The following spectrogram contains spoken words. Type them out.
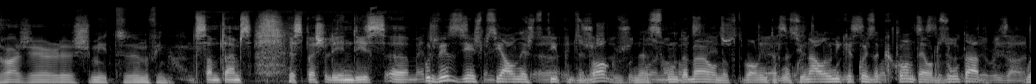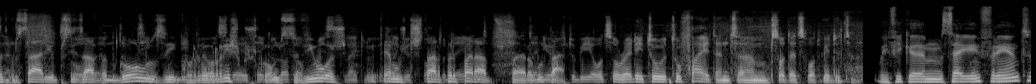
Roger Schmidt no final. Uh, Por vezes, e em especial neste uh, tipo de jogos, na segunda mão, no futebol internacional, a única coisa que conta é o resultado. O adversário precisava de golos e correu riscos, como se viu hoje, e temos de estar preparados para lutar. O Benfica segue em frente,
